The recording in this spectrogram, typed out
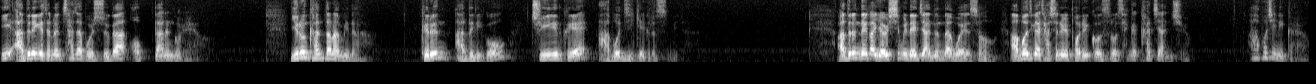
이 아들에게서는 찾아볼 수가 없다는 거예요. 이유는 간단합니다. 그는 아들이고 주인은 그의 아버지이기에 그렇습니다. 아들은 내가 열심을 내지 않는다고 해서 아버지가 자신을 버릴 것으로 생각하지 않죠. 아버지니까요.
